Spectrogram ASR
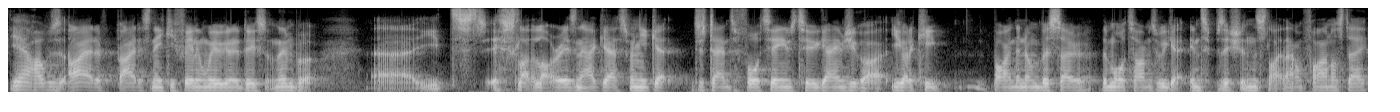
yeah, I was I had a I had a sneaky feeling we were going to do something, but uh, it's it's like the lottery, isn't it? I guess when you get just down to four teams, two games, you got you got to keep buying the numbers. So the more times we get into positions like that on finals day,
